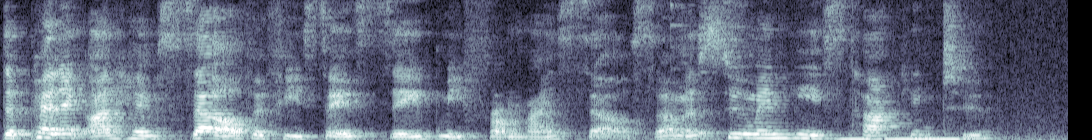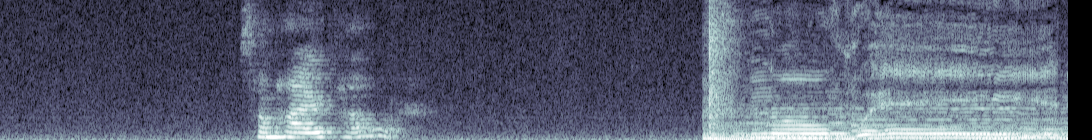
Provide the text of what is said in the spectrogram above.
depending on himself if he's saying, save me from myself. So I'm assuming he's talking to some higher power. No waiting.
